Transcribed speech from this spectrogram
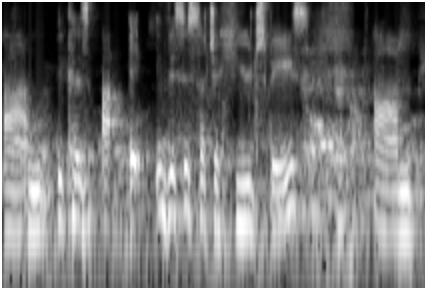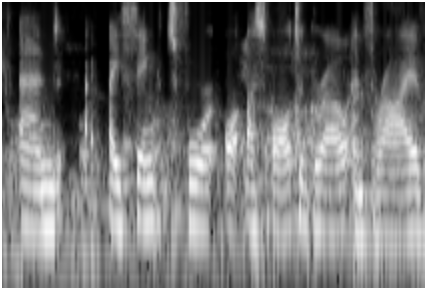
um, because uh, it, this is such a huge space um, and I think for all, us all to grow and thrive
